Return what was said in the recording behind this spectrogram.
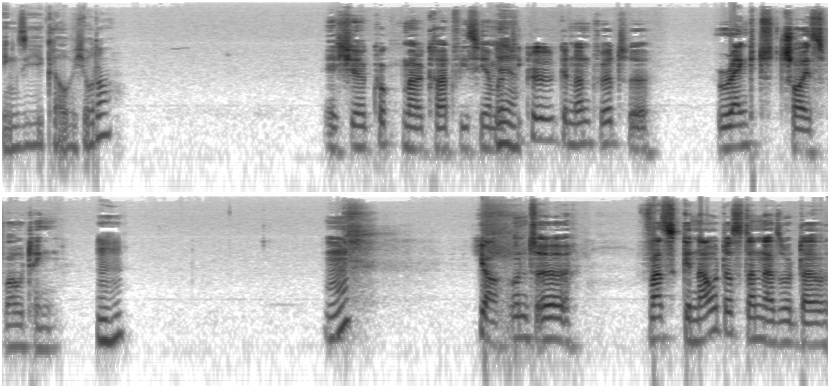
Dingsy, glaube ich, oder? Ich äh, guck mal gerade, wie es hier im Ja, ja. Artikel genannt wird. Äh, Ranked Choice Voting. Mhm. Hm? Ja, und äh, was genau das dann, also da,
